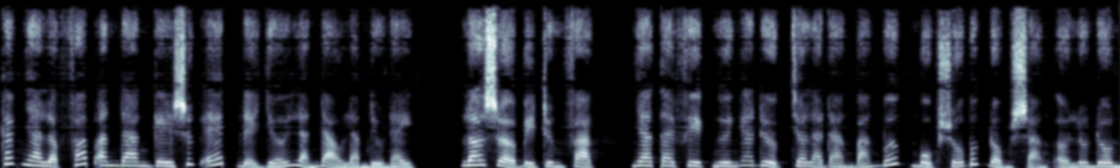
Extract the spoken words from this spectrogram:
các nhà lập pháp Anh đang gây sức ép để giới lãnh đạo làm điều này. Lo sợ bị trừng phạt, nhà tài phiệt người Nga được cho là đang bán bớt một số bất động sản ở London.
